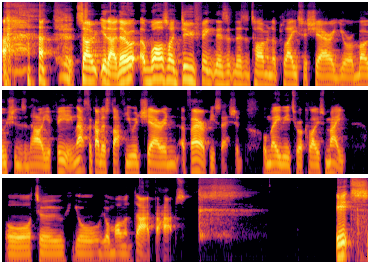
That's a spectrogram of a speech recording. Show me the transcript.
so you know, there. Whilst I do think there's there's a time and a place for sharing your emotions and how you're feeling. That's the kind of stuff you would share in a therapy session, or maybe to a close mate, or to your your mom and dad, perhaps. It's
